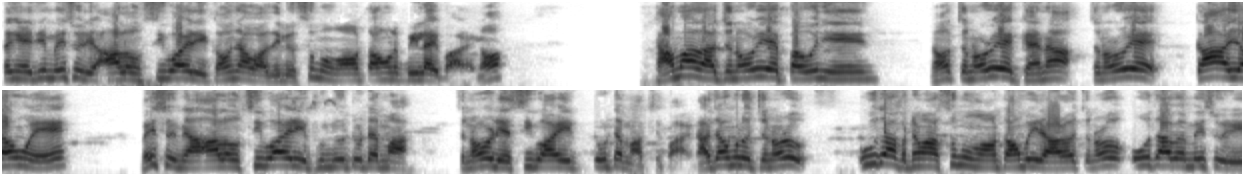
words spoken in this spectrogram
က တငယ်ချင်းမိတ်ဆွေတွေအားလုံးစီးပွားရေးတွေကောင်းကြပါစေလို့ဆုမွန်ကောင်းတောင်းပေးလိုက်ပါတယ်နော်ဒါမှသာကျွန်တော်တို့ရဲ့ပတ်ဝန်းကျင်နော်ကျွန်တော်တို့ရဲ့ကဏ္ဍကျွန်တော်တို့ရဲ့ ကားအယောင်းဝယ်မိတ်ဆွေများအားလုံးစီးပွားရေးတွေဖွံ့ဖြိုးတိုးတက်မှကျွန်တော်တို့ရဲ့စီးပွားရေးတိုးတက်မှာဖြစ်ပါတယ်ဒါကြောင့်မလို့ကျွန်တော်တို့ဥသာပထမဆုမွန်ကောင်းတောင်းပေးတာတော့ကျွန်တော်တို့ဥသာပဲမိတ်ဆွေတွေ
